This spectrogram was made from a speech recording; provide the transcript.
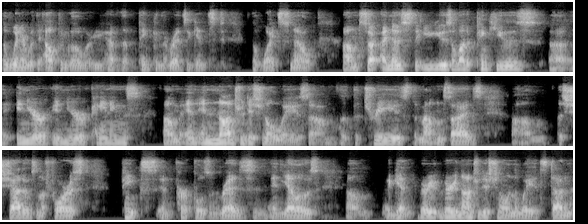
the winter with the alpenglow, where you have the pink and the reds against the white snow. Um, so I noticed that you use a lot of pink hues uh, in your in your paintings um, and in non-traditional ways. Um, the, the trees, the mountainsides, um, the shadows in the forest pinks and purples and reds and, and yellows. Um, again, very very non-traditional in the way it's done.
